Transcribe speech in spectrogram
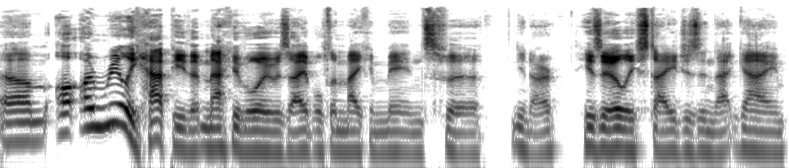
Um, I- I'm really happy that McEvoy was able to make amends for you know his early stages in that game.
